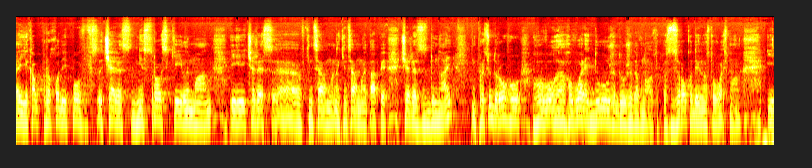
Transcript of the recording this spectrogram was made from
е, яка проходить пов через Дністровський лиман і через е, в кінцевому на кінцевому етапі через Дунай. Про цю дорогу говорять дуже дуже давно, тобто з року 98-го. І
